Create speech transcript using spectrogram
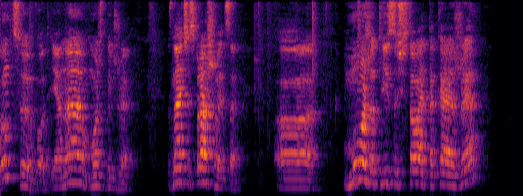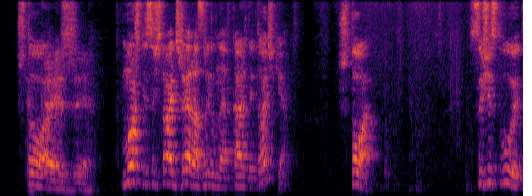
функцию, вот, и она может быть g. Значит, спрашивается, а, может ли существовать такая g, что... Какая же? Может ли существовать g разрывная в каждой точке, что существует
